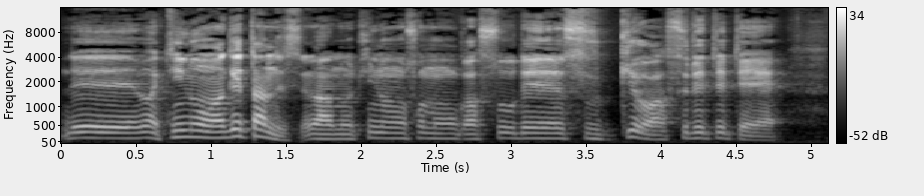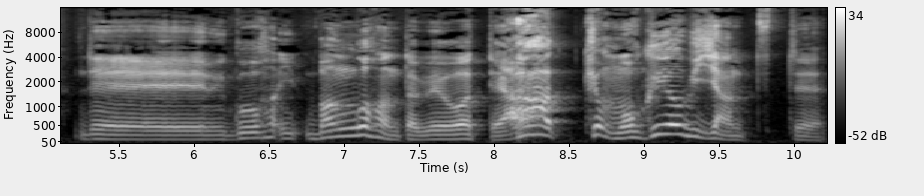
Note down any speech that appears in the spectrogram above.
で、まあ、昨日あげたんですよ。あの、昨日その合奏ですっげえ忘れてて、で、ご飯、晩ご飯食べ終わって、ああ今日木曜日じゃんっつって、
